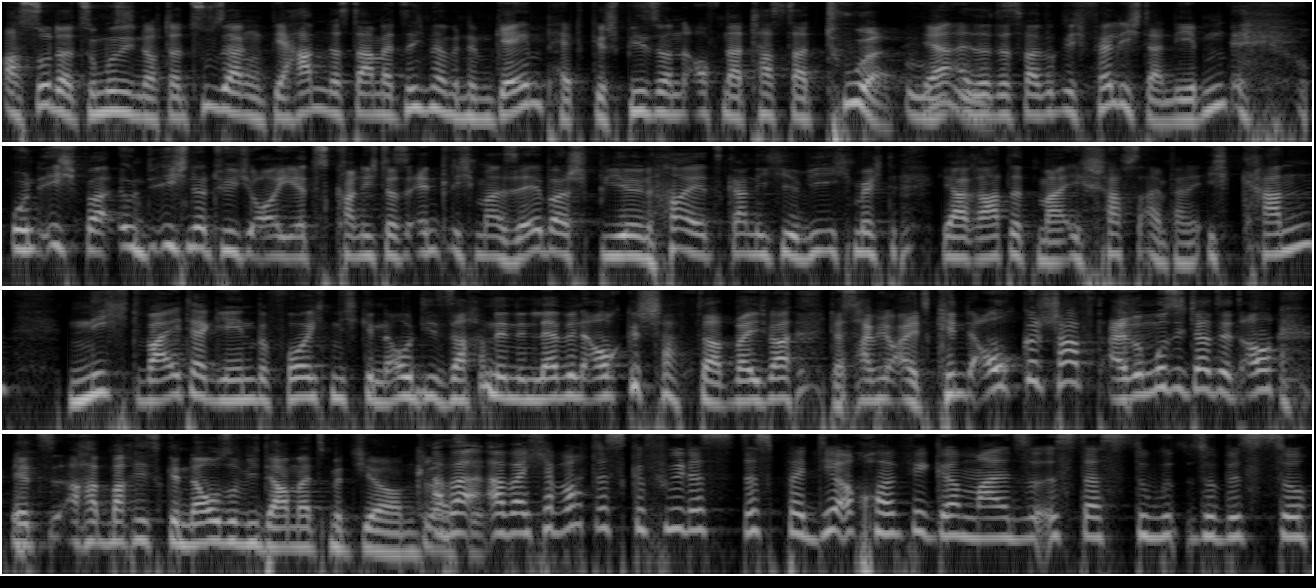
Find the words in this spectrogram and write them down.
ach so, dazu muss ich noch dazu sagen, wir haben das damals nicht mehr mit einem Gamepad gespielt, sondern auf einer Tastatur. Ja, also das war wirklich völlig daneben. Und ich war, und ich natürlich, oh, jetzt kann ich das endlich mal selber spielen. Ha, jetzt kann ich hier, wie ich möchte. Ja, ratet mal, ich schaff's einfach nicht. Ich kann nicht weitergehen, bevor ich nicht genau die Sachen in den Leveln auch geschafft habe. Weil ich war, das habe ich als Kind auch geschafft, also muss ich das jetzt auch. Jetzt mache ich es genauso wie damals mit Jörn. Aber, aber ich habe auch das Gefühl, dass das bei dir auch häufiger mal so ist, dass du so bist, so,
